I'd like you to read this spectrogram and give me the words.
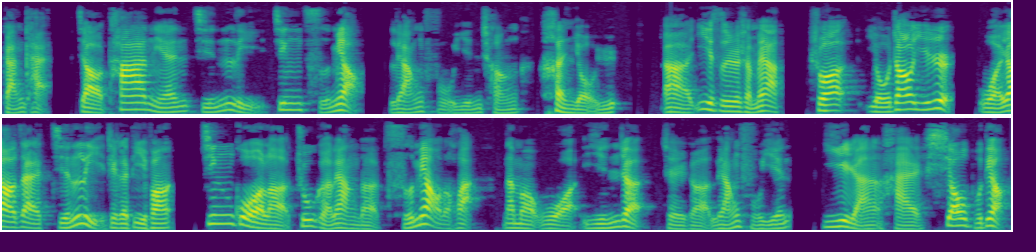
感慨，叫他年锦里经祠庙，梁府银城恨有余。啊，意思是什么呀？说有朝一日我要在锦里这个地方经过了诸葛亮的祠庙的话，那么我吟着这个梁府吟。依然还消不掉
